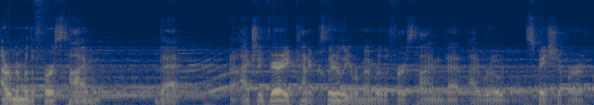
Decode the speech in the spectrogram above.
I remember the first time that uh, I actually very kind of clearly remember the first time that I rode Spaceship Earth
